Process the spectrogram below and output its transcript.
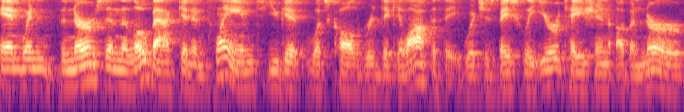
And when the nerves in the low back get inflamed, you get what's called radiculopathy, which is basically irritation of a nerve,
